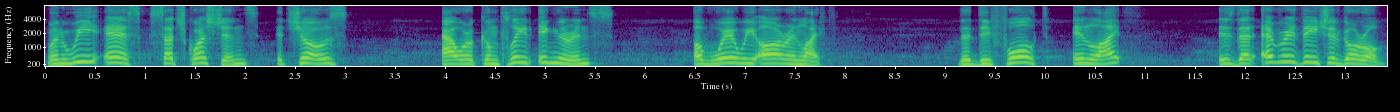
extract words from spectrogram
When we ask such questions, it shows our complete ignorance of where we are in life. The default in life is that everything should go wrong.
